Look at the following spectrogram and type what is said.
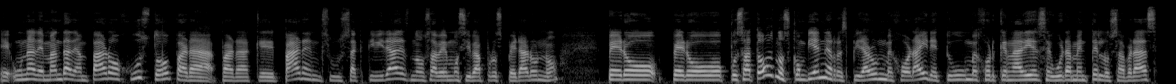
eh, una demanda de amparo justo para, para que paren sus actividades. No sabemos si va a prosperar o no, pero, pero pues a todos nos conviene respirar un mejor aire. Tú mejor que nadie seguramente lo sabrás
